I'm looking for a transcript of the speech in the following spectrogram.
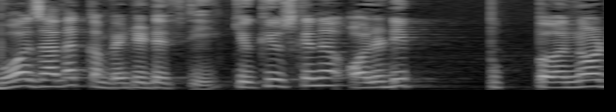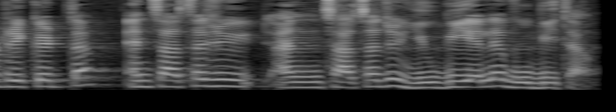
बहुत ज़्यादा कंपेटेटिव थी, क्योंकि उसके अंदर ऑलरेडी नॉट रिकेट था एंड साथ साथ जो एंड साथ साथ जो यूबीएल है, वो भी था।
